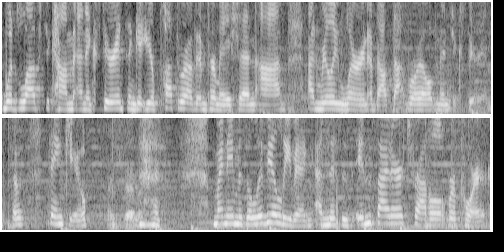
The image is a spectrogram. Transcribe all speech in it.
would love to come and experience and get your plethora of information um, and really learn about that Royal Mint experience. So thank you. Thank you very much. My name is Olivia Living, and this is Insider Travel Report.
